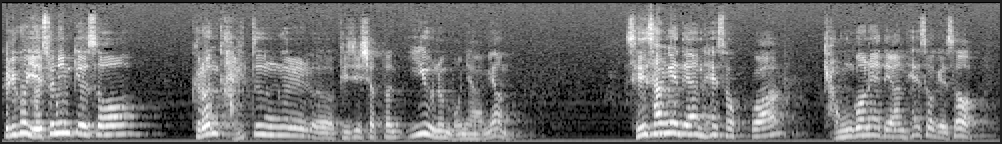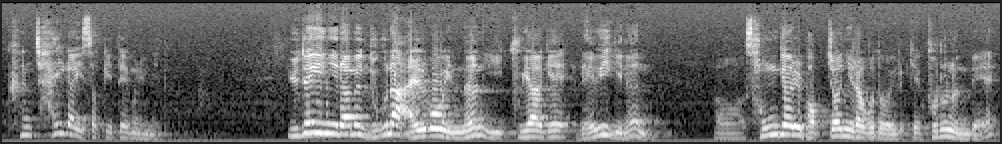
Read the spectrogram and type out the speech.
그리고 예수님께서 그런 갈등을 빚으셨던 이유는 뭐냐 하면 세상에 대한 해석과 경건에 대한 해석에서 큰 차이가 있었기 때문입니다. 유대인이라면 누구나 알고 있는 이 구약의 레위기는 어, 성결법전이라고도 이렇게 부르는데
